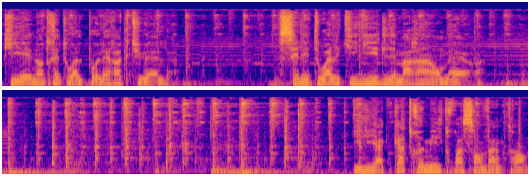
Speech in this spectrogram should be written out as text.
qui est notre étoile polaire actuelle. C'est l'étoile qui guide les marins en mer. Il y a 4320 ans,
